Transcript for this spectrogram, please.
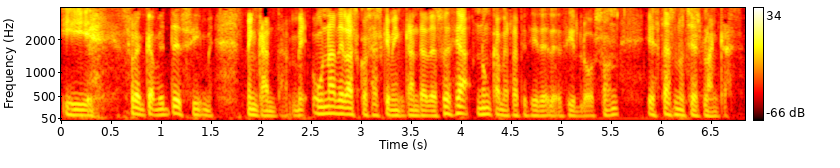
y francamente sí, me, encanta. una de las cosas que me encanta de Suecia, nunca me repetiré de decirlo, son estas noches blancas.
